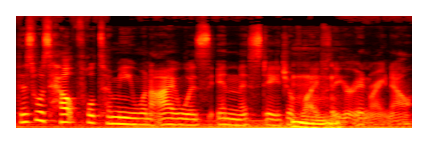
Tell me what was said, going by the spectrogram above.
this was helpful to me when I was in this stage of life that you're in right now.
